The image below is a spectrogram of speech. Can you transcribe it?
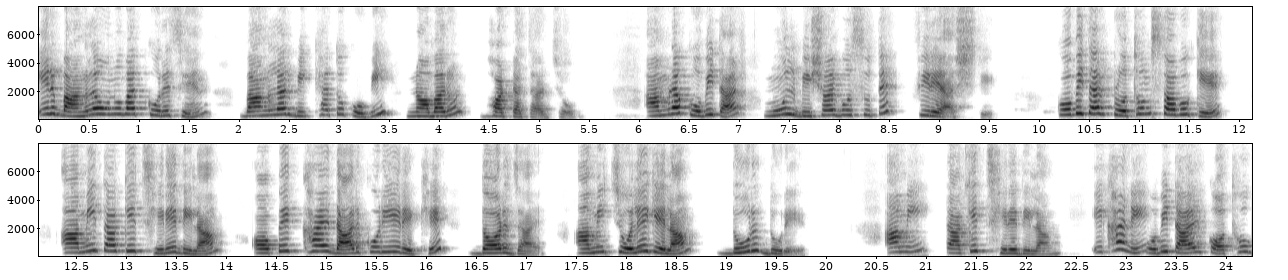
এর বাংলা অনুবাদ করেছেন বাংলার বিখ্যাত কবি নবারুণ ভট্টাচার্য। আমরা কবিতার মূল বিষয়বস্তুতে ফিরে আসছি। কবিতার প্রথম স্তবকে আমি তাকে ছেড়ে দিলাম, অপেক্ষায় দাঁড় করিয়ে রেখে দরজায় আমি চলে গেলাম দূর দূরে। আমি তাকে ছেড়ে দিলাম। এখানে কবিতায় কথক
